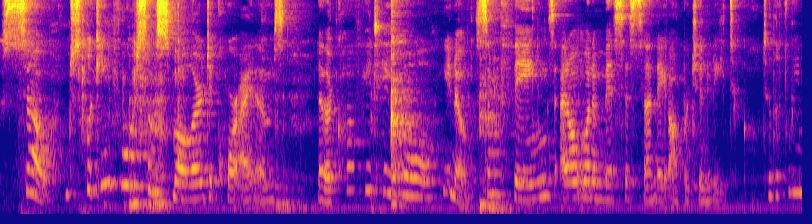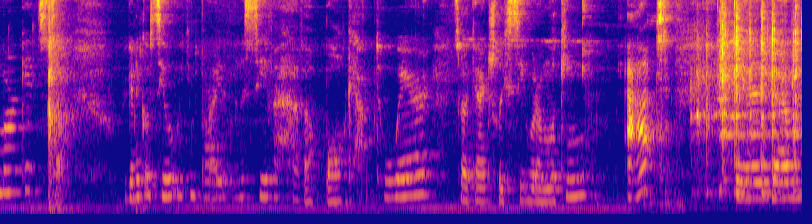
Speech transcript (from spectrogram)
So I'm just looking for some smaller decor items, another coffee table, you know, some things. I don't want to miss a Sunday opportunity to go to the flea market. So we're gonna go see what we can find. I'm gonna see if I have a ball cap to wear so I can actually see what I'm looking at. And um,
